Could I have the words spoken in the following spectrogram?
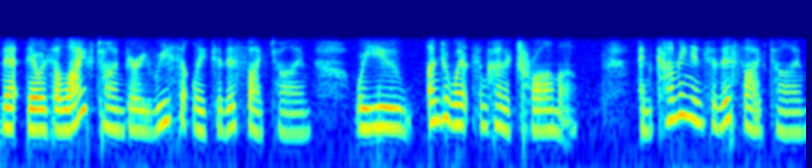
that there was a lifetime very recently to this lifetime where you underwent some kind of trauma. And coming into this lifetime,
